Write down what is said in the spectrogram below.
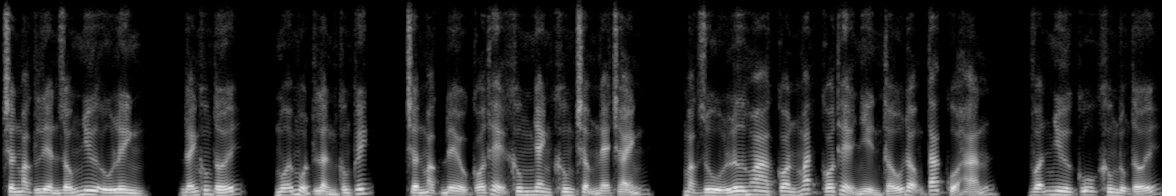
Trần mặc liền giống như ưu linh, đánh không tới, mỗi một lần công kích, trần mặc đều có thể không nhanh không chậm né tránh, mặc dù lư hoa con mắt có thể nhìn thấu động tác của hắn vẫn như cũ không đụng tới.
